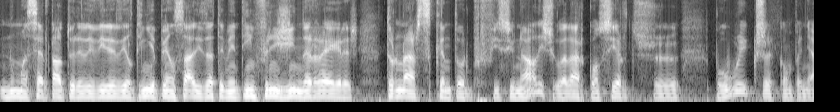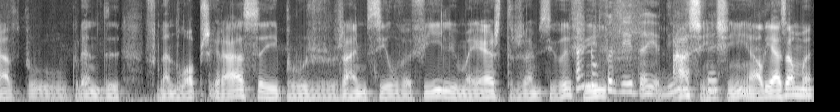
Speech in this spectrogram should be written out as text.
numa certa altura da vida dele, tinha pensado exatamente infringindo as regras, tornar-se cantor profissional e chegou a dar concertos uh, públicos, acompanhado por grande Fernando Lopes Graça e por Jaime Silva Filho, maestro Jaime Silva ah, Filho. não fazia ideia disso. Ah, sim, sim. Aliás, há uma,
